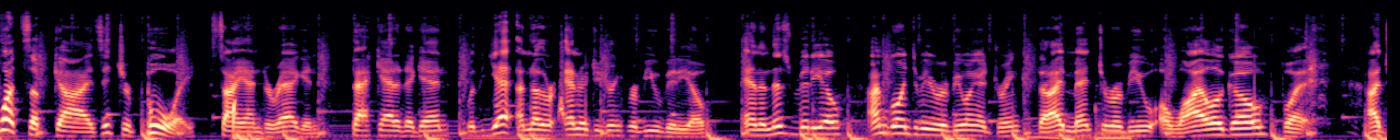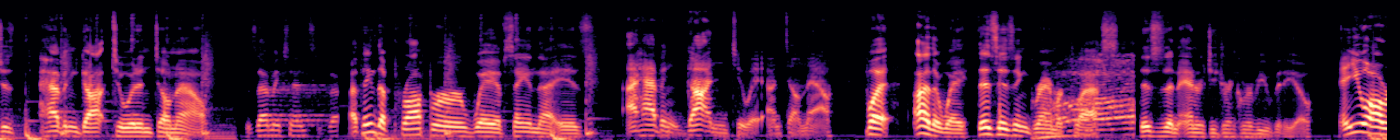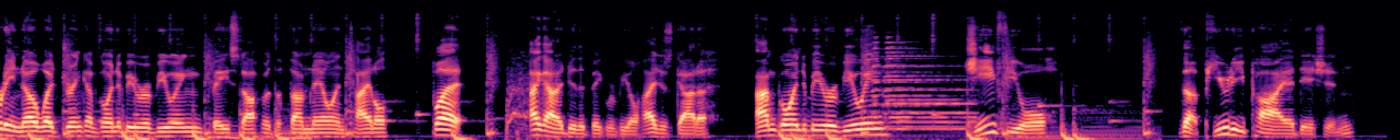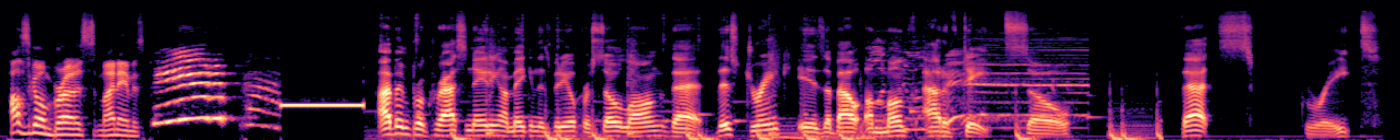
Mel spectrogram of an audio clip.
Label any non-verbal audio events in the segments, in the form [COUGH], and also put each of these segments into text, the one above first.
What's up guys, it's your boy, Cyan Dragon, back at it again with yet another energy drink review video. And in this video, I'm going to be reviewing a drink that I meant to review a while ago, but [LAUGHS] I just haven't got to it until now. Does that make sense? That I think the proper way of saying that is, I haven't gotten to it until now. But either way, this isn't grammar class. This is an energy drink review video. And you already know what drink I'm going to be reviewing based off of the thumbnail and title, but I gotta do the big reveal. I just gotta. I'm going to be reviewing G Fuel, the PewDiePie edition. How's it going, bros? My name is PewDiePie. I've been procrastinating on making this video for so long that this drink is about a month out of date, so that's great.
